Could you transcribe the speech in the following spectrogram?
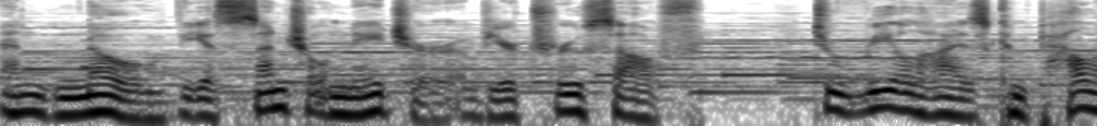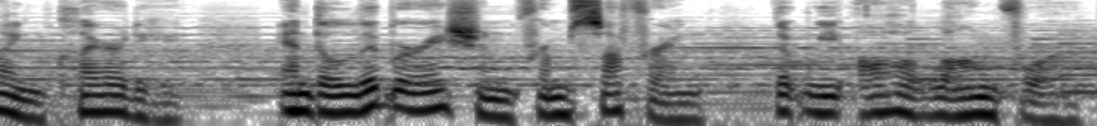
and know the essential nature of your true self to realize compelling clarity and a liberation from suffering that we all long for.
